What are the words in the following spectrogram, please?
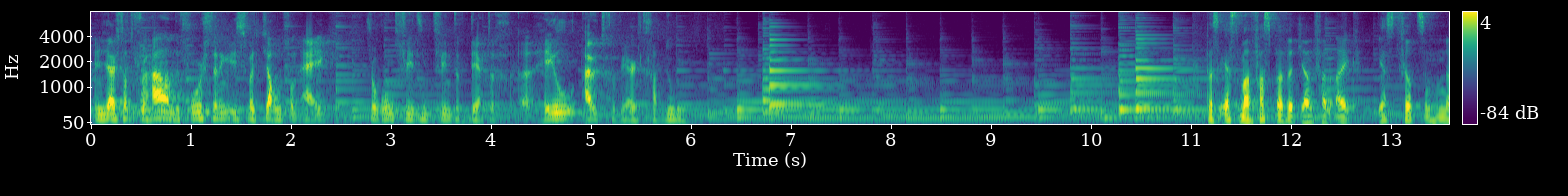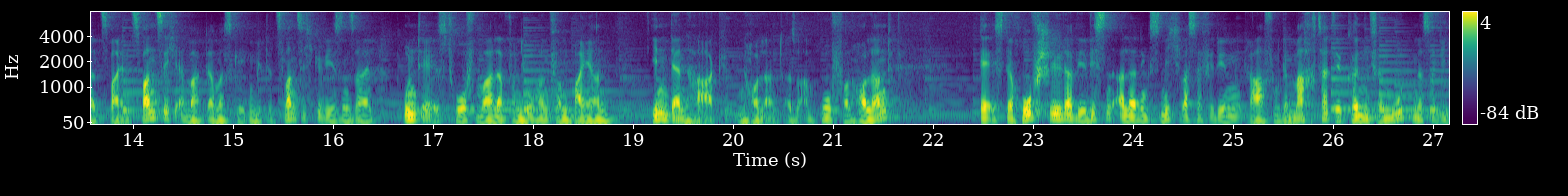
En juist dat verhalende voorstelling is wat Jan van Eyck zo rond 1420, 30 uh, heel uitgewerkt gaat doen. Das erste Mal fassbar wird Jan van Eyck erst 1422. Er mag damals gegen Mitte 20 gewesen sein und er ist Hofmaler von Johann von Bayern in Den Haag in Holland, also am Hof von Holland. Er ist der Hofschilder. Wir wissen allerdings nicht, was er für den Grafen gemacht hat. Wir können vermuten, dass er die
